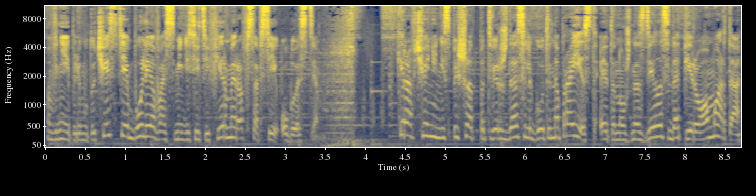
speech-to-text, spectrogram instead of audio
В ней примут участие более 80 фермеров со всей области. Кировчане не спешат подтверждать льготы на проезд. Это нужно сделать до 1 марта.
